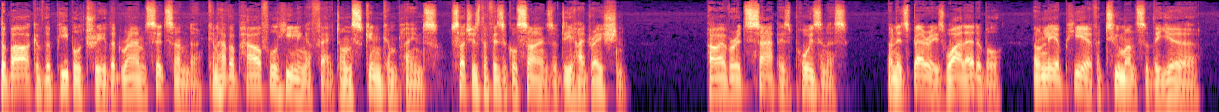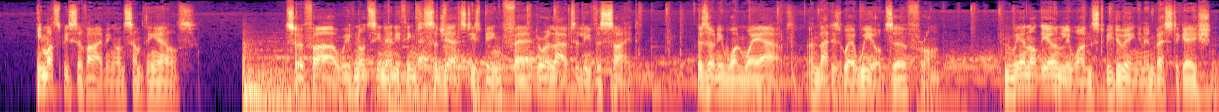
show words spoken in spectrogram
The bark of the peepal tree that Ram sits under can have a powerful healing effect on skin complaints, such as the physical signs of dehydration. However, its sap is poisonous, and its berries, while edible, only appear for two months of the year. He must be surviving on something else. So far, we've not seen anything to suggest he's being fed or allowed to leave the site. There's only one way out, and that is where we observe from. And we are not the only ones to be doing an investigation.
